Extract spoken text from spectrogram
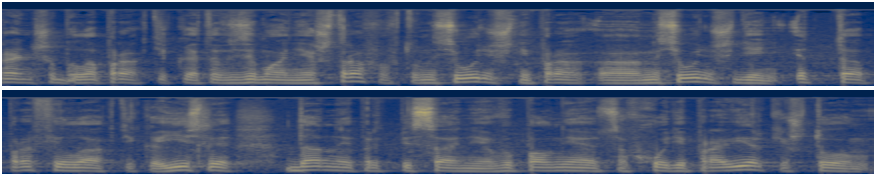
раньше была практика это взимание штрафов, то на сегодняшний, а, на сегодняшний день это профилактика. Если данные предписания выполняются в ходе проверки, что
